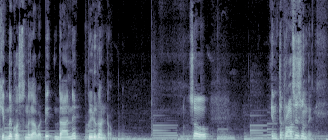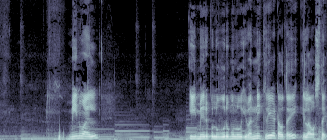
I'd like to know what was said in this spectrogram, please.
కిందకు వస్తుంది కాబట్టి దాన్నే పిడుగంటాం సో ఇంత ప్రాసెస్ ఉంది. మీన్ వైల్ ఈ మెరుపులు ఉరుములు ఇవన్నీ క్రియేట్ అవుతాయి ఇలా వస్తాయి.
